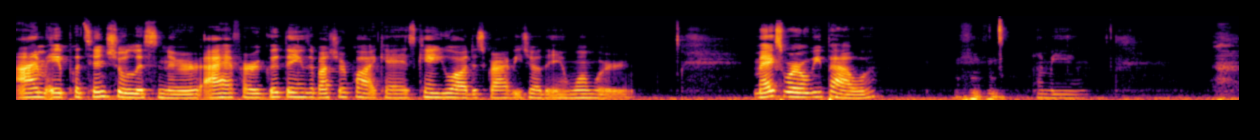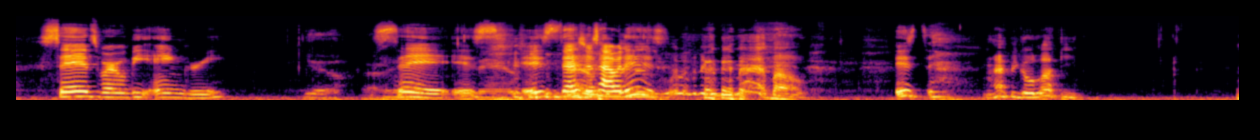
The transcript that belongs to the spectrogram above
"I'm a potential listener. I have heard good things about your podcast. Can you all describe each other in one word?" Mac's word will be power. I mean, Sid's word will be angry. Yeah. Sid is Damn. it's that's just how it is. What a nigga be mad about? It's I'm happy go lucky.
